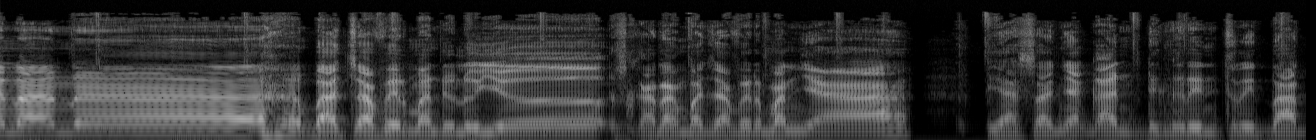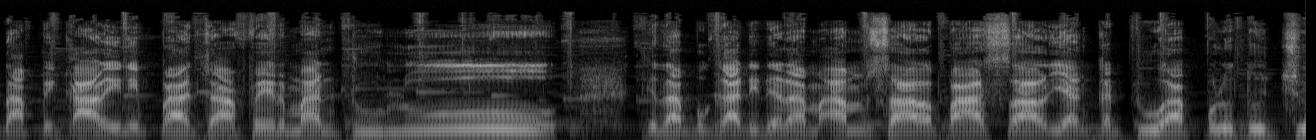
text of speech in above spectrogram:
anak-anak, baca firman dulu yuk. Sekarang baca firman ya. Biasanya kan dengerin cerita tapi kali ini baca firman dulu. Kita buka di dalam Amsal pasal yang ke-27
